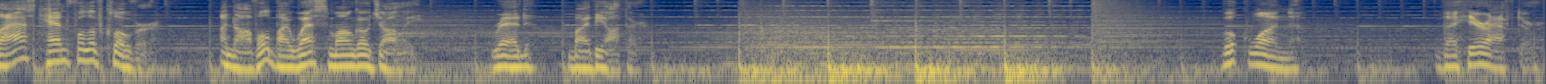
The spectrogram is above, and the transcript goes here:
Last Handful of Clover, a novel by Wes Mongo Jolley, read by the author. Book 1 The Hereafter.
